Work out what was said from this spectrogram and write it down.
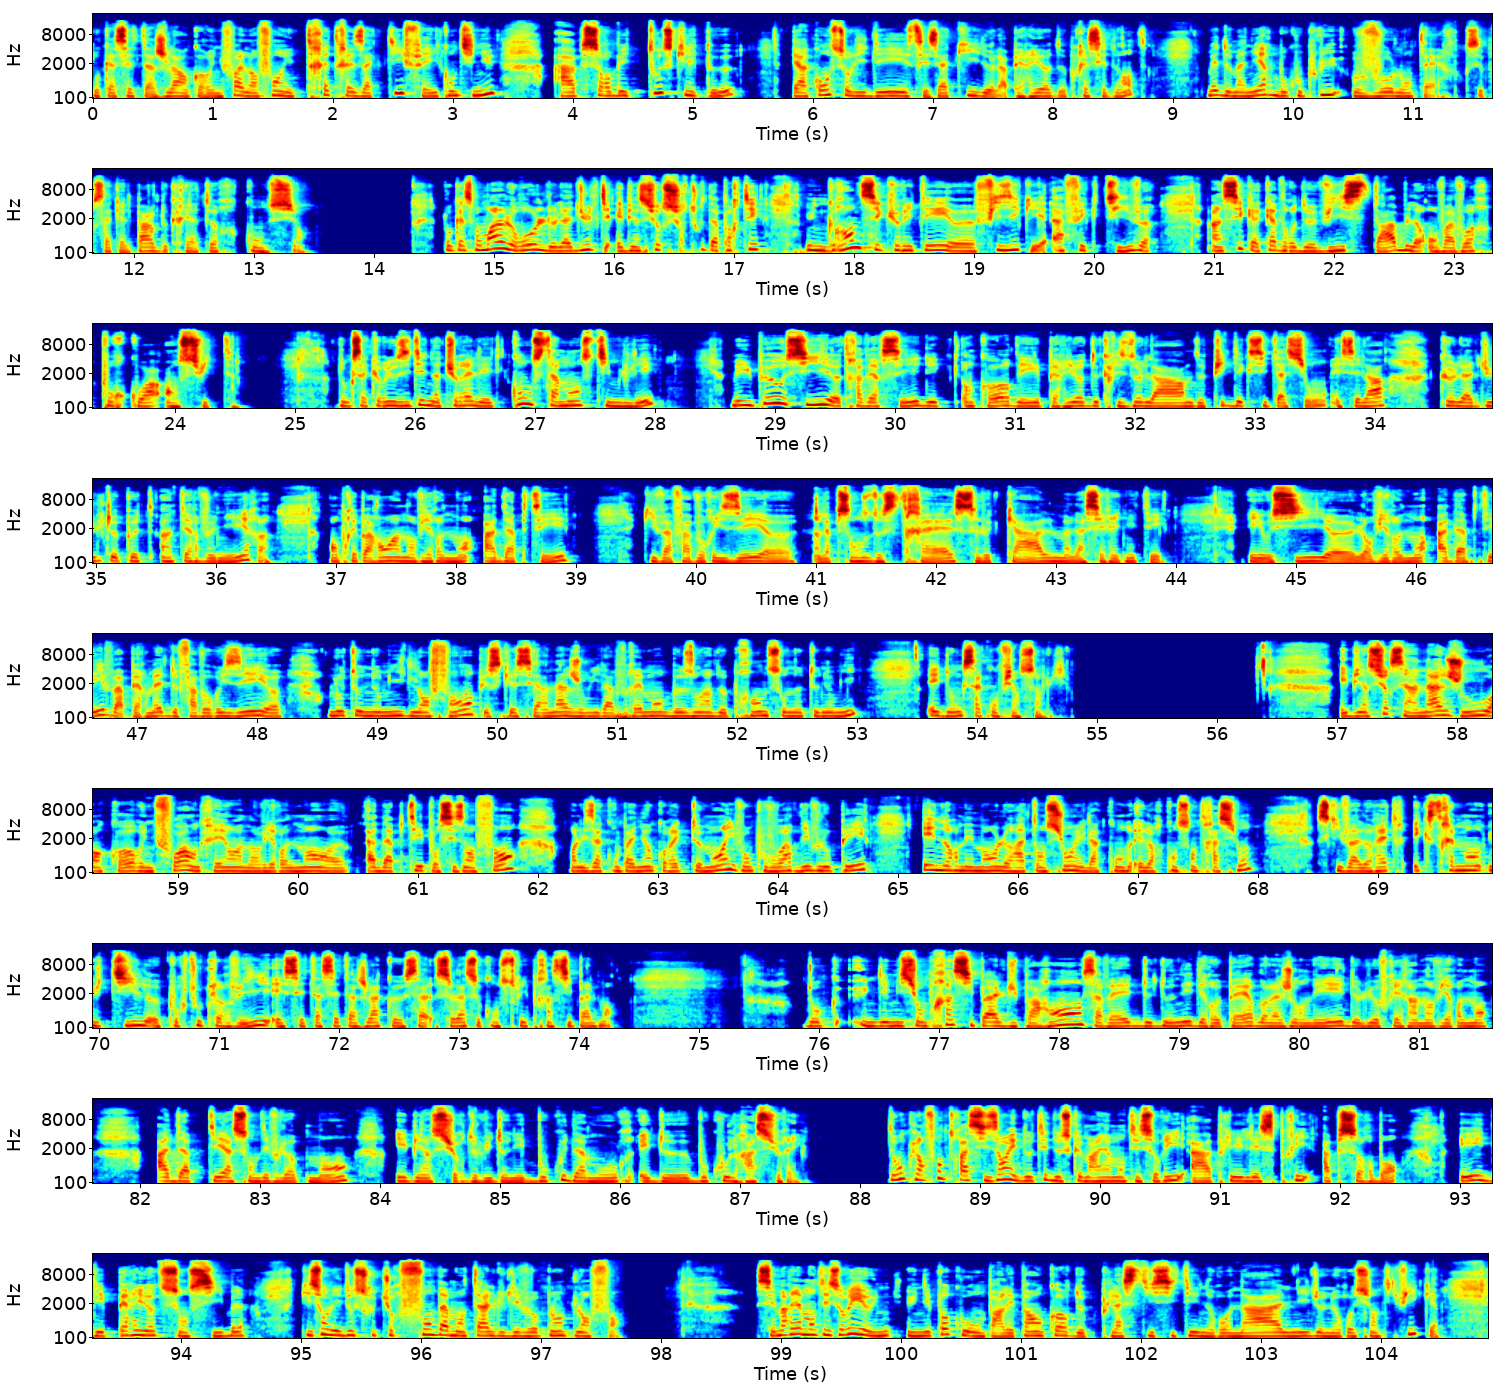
Donc à cet âge-là, encore une fois, l'enfant est très très actif et il continue à absorber tout ce qu'il peut et à consolider ses acquis de la période précédente, mais de manière beaucoup plus volontaire. C'est pour ça qu'elle parle de créateur conscient. Donc à ce moment-là, le rôle de l'adulte est bien sûr surtout d'apporter une grande sécurité euh, physique et affective, ainsi qu'un cadre de vie stable. On va voir pourquoi ensuite. Donc sa curiosité naturelle est constamment stimulée mais il peut aussi euh, traverser encore des périodes de crise de larmes, de pics d'excitation, et c'est là que l'adulte peut intervenir en préparant un environnement adapté qui va favoriser euh, l'absence de stress, le calme, la sérénité. Et aussi, euh, l'environnement adapté va permettre de favoriser l'autonomie de l'enfant, puisque c'est un âge où il a vraiment besoin de prendre son autonomie et donc sa confiance en lui. Et bien sûr, c'est un âge où, encore une fois, en créant un environnement euh, adapté pour ces enfants, en les accompagnant correctement, ils vont pouvoir développer énormément leur attention et, leur concentration, ce qui va leur être extrêmement utile pour toute leur vie. Et c'est à cet âge-là que cela se construit principalement. Donc, une des missions principales du parent, ça va être de donner des repères dans la journée, de lui offrir un environnement adapté à son développement et bien sûr de lui donner beaucoup d'amour et de beaucoup le rassurer. Donc l'enfant de 3-6 ans est doté de ce que Maria Montessori a appelé l'esprit absorbant et des périodes sensibles, qui sont les deux structures fondamentales du développement de l'enfant. C'est Maria Montessori, une, une époque où on ne parlait pas encore de plasticité neuronale ni de neuroscientifique,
